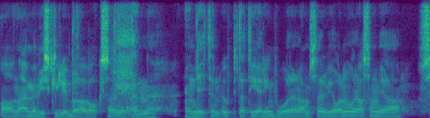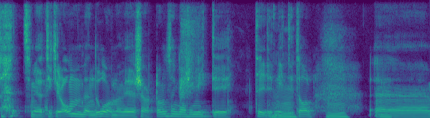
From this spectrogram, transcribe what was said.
Ja, nej, men vi skulle ju behöva också en liten, en liten uppdatering på våra ramsor. Vi har några som, vi har, som jag tycker om ändå, men vi har kört dem sedan kanske 90, tidigt 90-tal. Eh,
